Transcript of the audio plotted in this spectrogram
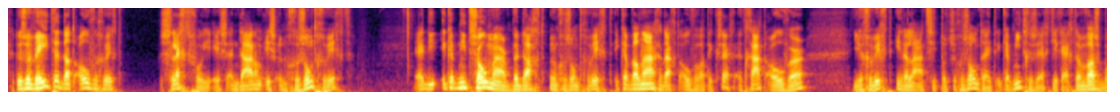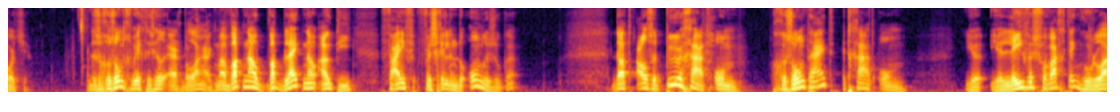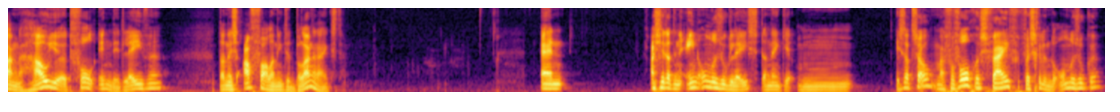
Dus we weten dat overgewicht slecht voor je is. En daarom is een gezond gewicht. Die, ik heb niet zomaar bedacht een gezond gewicht. Ik heb wel nagedacht over wat ik zeg. Het gaat over je gewicht in relatie tot je gezondheid. Ik heb niet gezegd je krijgt een wasbordje. Dus een gezond gewicht is heel erg belangrijk. Maar wat, nou, wat blijkt nou uit die vijf verschillende onderzoeken? Dat als het puur gaat om gezondheid, het gaat om je, je levensverwachting, hoe lang hou je het vol in dit leven, dan is afvallen niet het belangrijkste. En als je dat in één onderzoek leest, dan denk je, mm, is dat zo? Maar vervolgens vijf verschillende onderzoeken.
